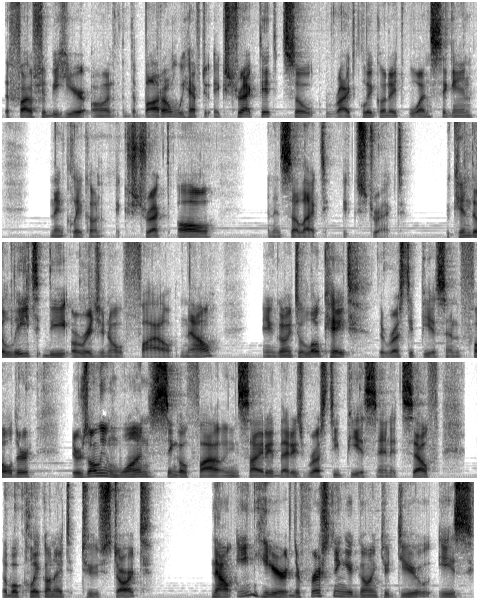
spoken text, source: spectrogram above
the file should be here on the bottom. We have to extract it, so right click on it once again, and then click on extract all, and then select extract. You can delete the original file now, and you're going to locate the Rusty PSN folder. There's only one single file inside it that is Rusty PSN itself. Double click on it to start. Now in here, the first thing you're going to do is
